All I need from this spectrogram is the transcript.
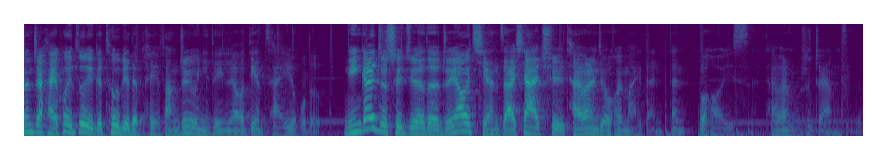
甚至还会做一个特别的配方，只有你的饮料店才有的。你应该只是觉得只要钱砸下去，台湾人就会买单，但不好意思，台湾人不是这样子的。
